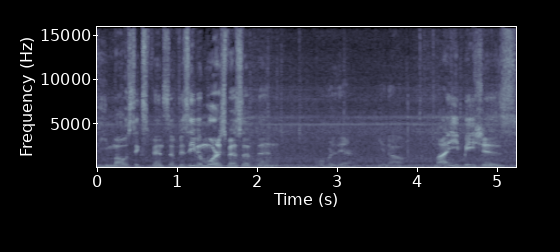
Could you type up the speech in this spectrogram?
the most expensive. It's even more expensive than over there. You know, Miami Beach is.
